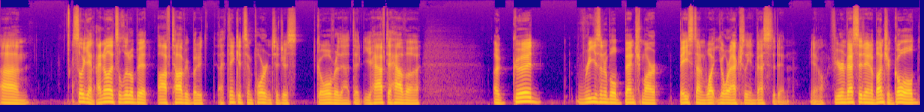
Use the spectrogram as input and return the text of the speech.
Um, so again, I know that's a little bit off topic, but it, I think it's important to just go over that that you have to have a a good reasonable benchmark based on what you're actually invested in. You know, if you're invested in a bunch of gold,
